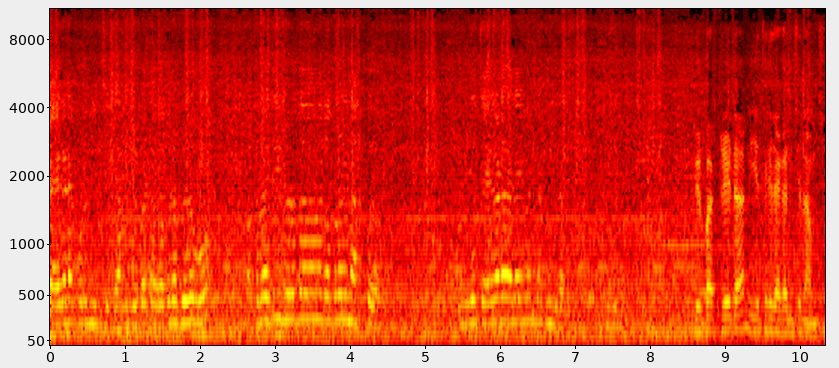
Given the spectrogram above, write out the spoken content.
জায়গাটা করে নিচ্ছে যে আমি পেপারটা কতটা বেরোবো ততটাতেই বেরোতে হবে আমার ততটাই নাচতে হবে। ও নিজের জায়গাটা অ্যালাইনমেন্টটা ঠিক রাখবে পেপার ট্রেটা নিজে থেকে জায়গা নিচে নামছে।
